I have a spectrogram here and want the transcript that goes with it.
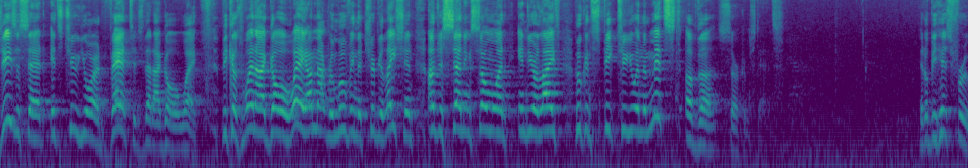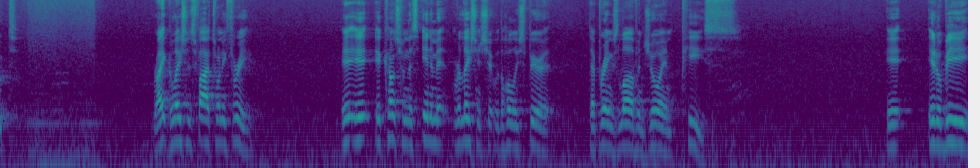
Jesus said, It's to your advantage that I go away. Because when I go away, I'm not removing the tribulation, I'm just sending someone into your life who can speak to you in the midst of the circumstance. It'll be his fruit. Right? Galatians 5:23. It, it, it comes from this intimate relationship with the Holy Spirit that brings love and joy and peace. It, it'll be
